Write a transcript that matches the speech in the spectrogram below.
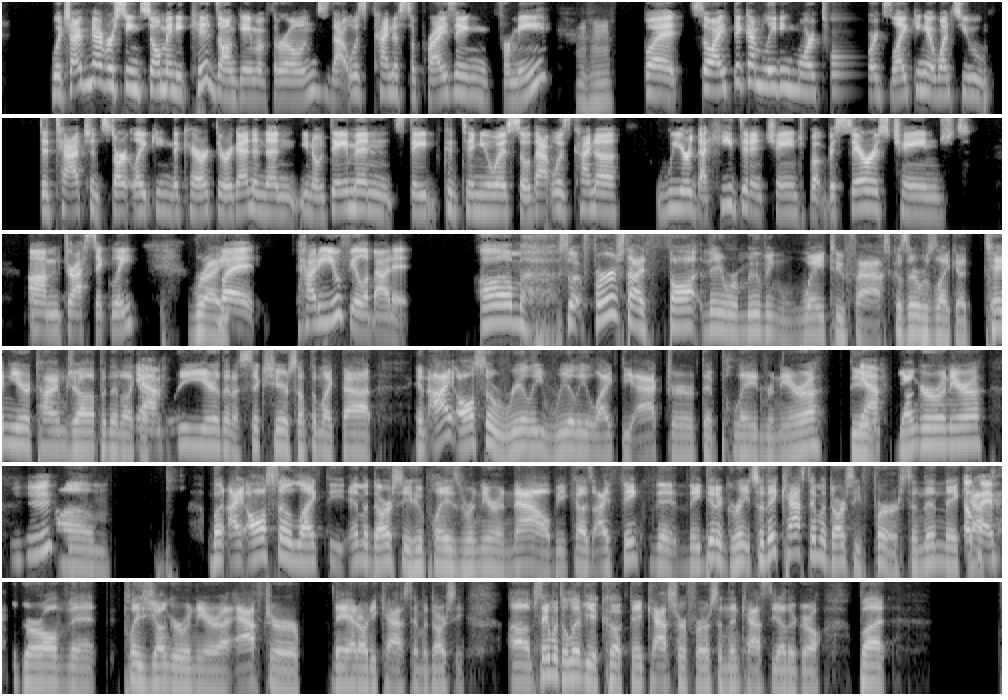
Which I've never seen so many kids on Game of Thrones. That was kind of surprising for me. Mm-hmm. But so I think I'm leaning more towards towards liking it once you detach and start liking the character again. And then, you know, Daemon stayed continuous. So that was kind of weird that he didn't change, but Viserys changed um drastically. Right. But how do you feel about it? Um, so at first I thought they were moving way too fast because there was like a 10 year time jump and then like Yeah. a three year, then a six year, something like that. And I also really, really like the actor that played Rhaenyra, the Yeah. younger Rhaenyra. hmm Um, but I also like the Emma D'Arcy who plays Rhaenyra now because I think that they did a great. So they cast Emma D'Arcy first, and then they cast Okay. the girl that plays younger Rhaenyra after they had already cast him Emma D'Arcy. Um, same with Olivia Cooke; they'd cast her first and then cast the other girl. But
